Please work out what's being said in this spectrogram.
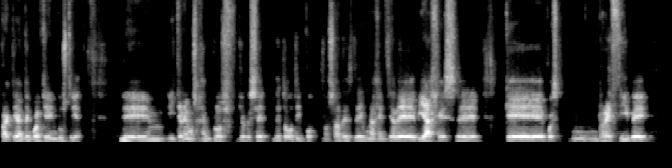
prácticamente en cualquier industria. Mm. Em, y tenemos ejemplos, yo que sé, de todo tipo. O sea, desde una agencia de viajes que pues recibe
